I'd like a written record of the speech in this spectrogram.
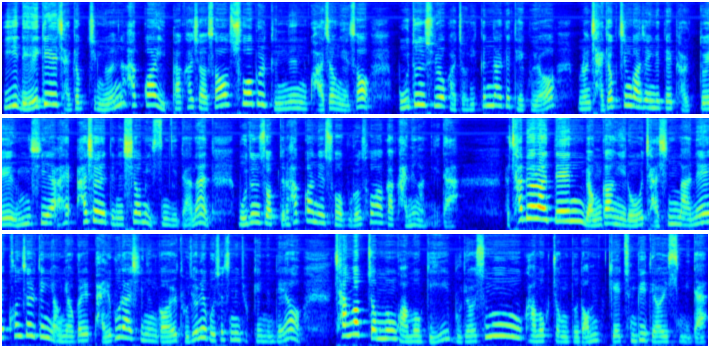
이네 개의 자격증은 학과에 입학하셔서 수업을 듣는 과정에서 모든 수료 과정이 끝나게 되고요. 물론 자격증 과정이기 때문에 별도의 응시하셔야 되는 시험이 있습니다만 모든 수업들은 학과 내 수업으로 소화가 가능합니다. 차별화된 명강의로 자신만의 컨설팅 영역을 발굴하시는 걸 도전해 보셨으면 좋겠는데요. 창업 전문 과목이 무려 20과목 정도 넘게 준비되어 있습니다.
